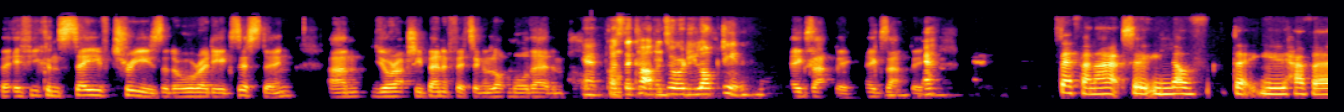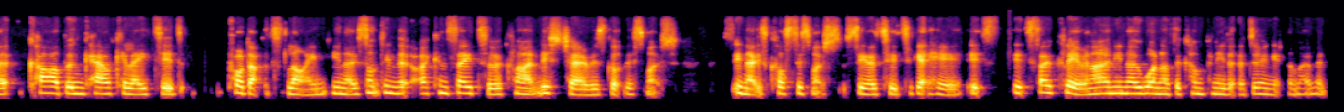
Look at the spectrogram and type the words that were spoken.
But if you can save trees that are already existing, um, you're actually benefiting a lot more there than. Yeah, because the carbon's already locked in. Exactly, exactly. Yeah. Stefan, I absolutely love that you have a carbon calculated product line you know something that i can say to a client this chair has got this much you know it's cost this much co2 to get here. It's it's so clear and i only know one other company that are doing it at the moment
